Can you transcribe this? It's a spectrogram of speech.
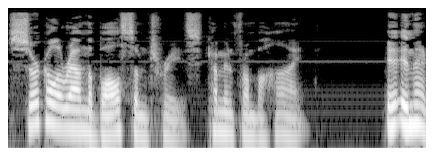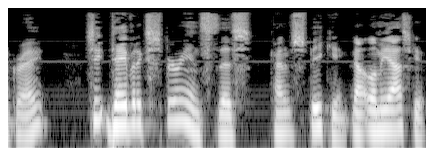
Circle around the balsam trees, come in from behind. Isn't that great? See, David experienced this kind of speaking. Now, let me ask you,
